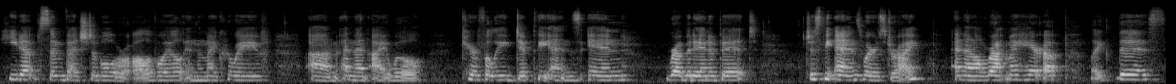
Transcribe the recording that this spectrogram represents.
heat up some vegetable or olive oil in the microwave, um, and then I will carefully dip the ends in, rub it in a bit, just the ends where it's dry, and then I'll wrap my hair up like this,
